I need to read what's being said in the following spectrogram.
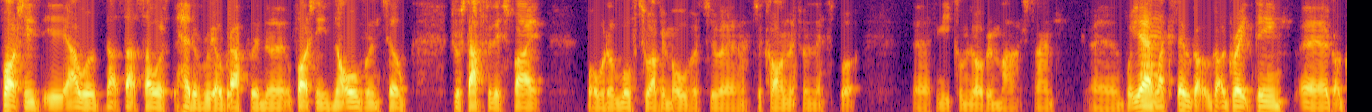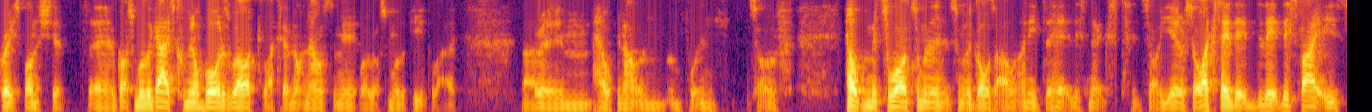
Fortunately, our that's that's our head of Rio Grappling. Uh, unfortunately, he's not over until just after this fight. But I would have loved to have him over to uh, to corner from this, but uh, I think he comes over in March time. Um, but yeah, like I said, we've got we've got a great team. Uh, got a great sponsorship. Uh, have got some other guys coming on board as well. Like I said, I've not announced them yet, but I've got some other people that are, that are um, helping out and, and putting sort of helping me towards some of the some of the goals that I, need to hit this next sort of year or so. Like I say, the, the, this fight is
